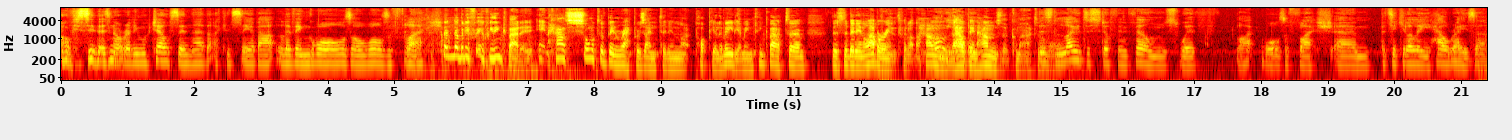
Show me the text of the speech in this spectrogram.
obviously, there's not really much else in there that I can see about living walls or walls of flesh. But, no, but if, if we think about it, it has sort of been represented in like popular media. I mean, think about um, there's the bit in Labyrinth with like the hands, Oh, the helping hands that come out of There's the loads of stuff in films with like walls of flesh, um, particularly Hellraiser.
